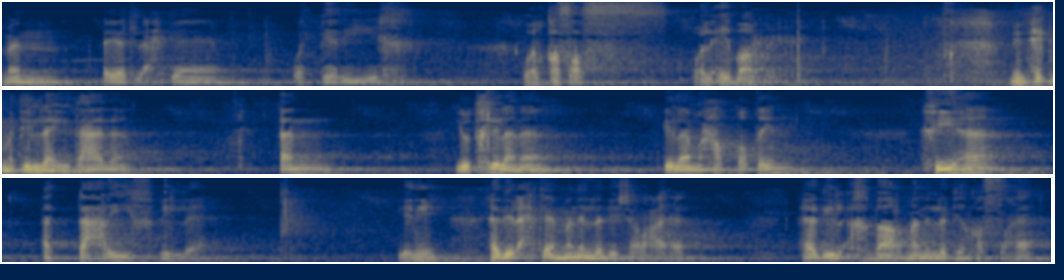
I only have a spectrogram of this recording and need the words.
من آيات الأحكام والتاريخ والقصص والعبر من حكمة الله تعالى أن يدخلنا إلى محطة فيها التعريف بالله. يعني هذه الأحكام من الذي شرعها؟ هذه الأخبار من التي قصها؟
